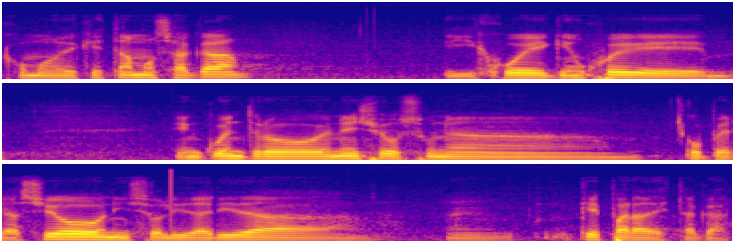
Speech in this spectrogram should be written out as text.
como de que estamos acá y juegue quien juegue, encuentro en ellos una cooperación y solidaridad eh, que es para destacar.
